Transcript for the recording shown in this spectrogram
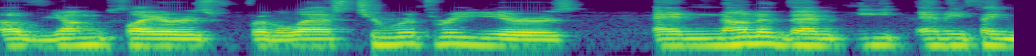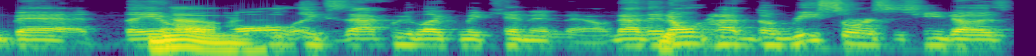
of young players for the last two or three years, and none of them eat anything bad. They No. are all exactly like MacKinnon now. Now they don't have the resources he does,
